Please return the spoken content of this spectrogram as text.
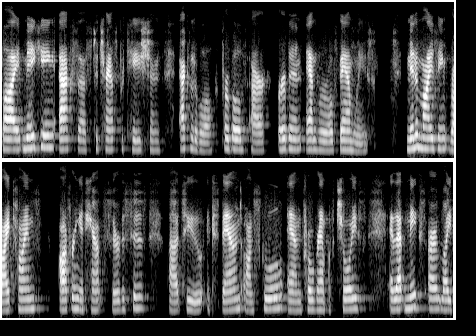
by making access to transportation equitable for both our urban and rural families, minimizing ride times, offering enhanced services uh, to expand on school and program of choice, and that makes our life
